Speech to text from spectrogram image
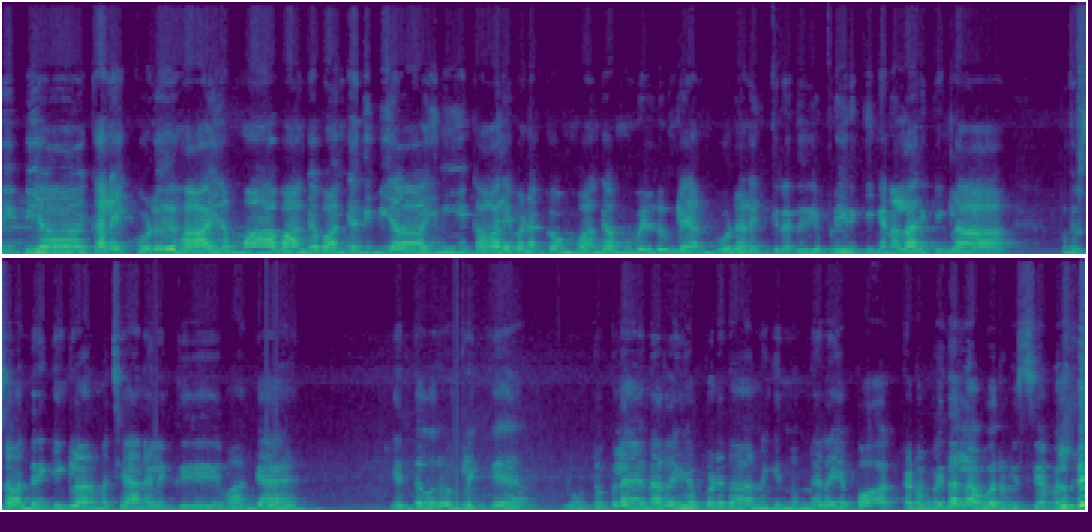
திவ்யா கலைக்குழு. ஹாய் அம்மா. வாங்க வாங்க திவ்யா. இனிய காலை வணக்கம். வாங்க அம்முவேல்டு உங்களை அன்போடு அழைக்கிறது. எப்படி இருக்கீங்க? நல்லா இருக்கீங்களா? புதுசாக வந்திருக்கீங்களா நம்ம சேனலுக்கு வாங்க. எந்த ஊர் உங்களுக்கு? யூடியூப்ல நிறைய அப்படிதான். இன்னும் நிறைய பார்க்கணும். இதெல்லாம் ஒரு விஷயம் இல்லை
